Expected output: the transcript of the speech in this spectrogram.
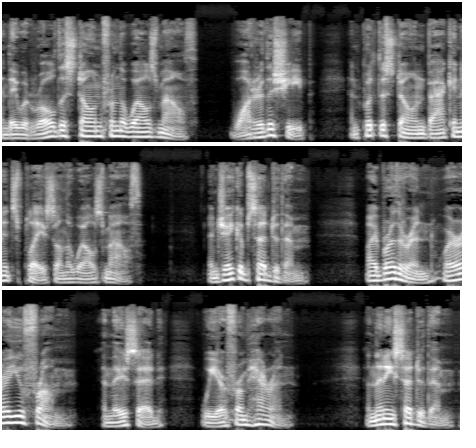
and they would roll the stone from the well's mouth, water the sheep, and put the stone back in its place on the well's mouth. And Jacob said to them, My brethren, where are you from? And they said, We are from Haran. And then he said to them,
